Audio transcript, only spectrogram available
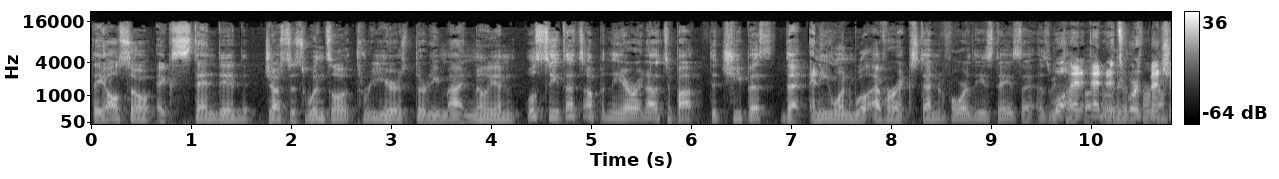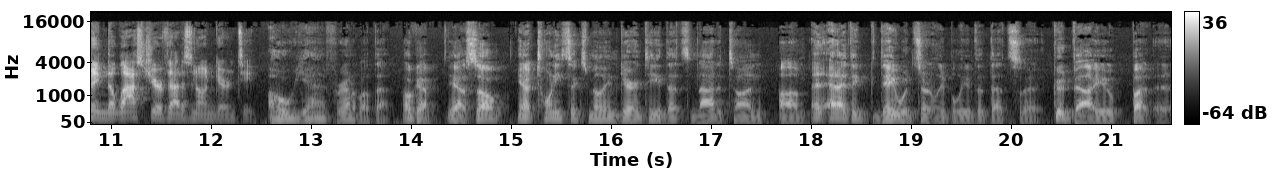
They also extended Justice Winslow three years, thirty nine million. We'll see. That's up in the air right now. It's about the cheapest that anyone will ever extend for these days. As we well, talked and, about and it's worth mentioning the last year of that is non-guaranteed. Oh yeah, I forgot about that. Okay, yeah. So yeah, twenty six million guaranteed. That's not a ton. Um, and, and I think they would certainly believe that that's a good value. But uh,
